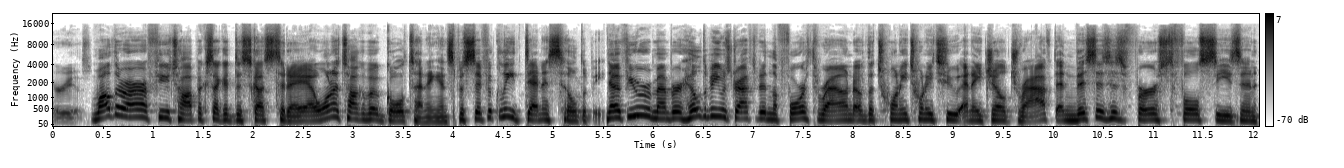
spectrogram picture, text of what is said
Here he is. While there are a few topics I could discuss today, I want to talk about goaltending and specifically Dennis Hildeby. Now, if you remember, Hildeby was drafted in the fourth round of the 2022 NHL draft, and this is his first full season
